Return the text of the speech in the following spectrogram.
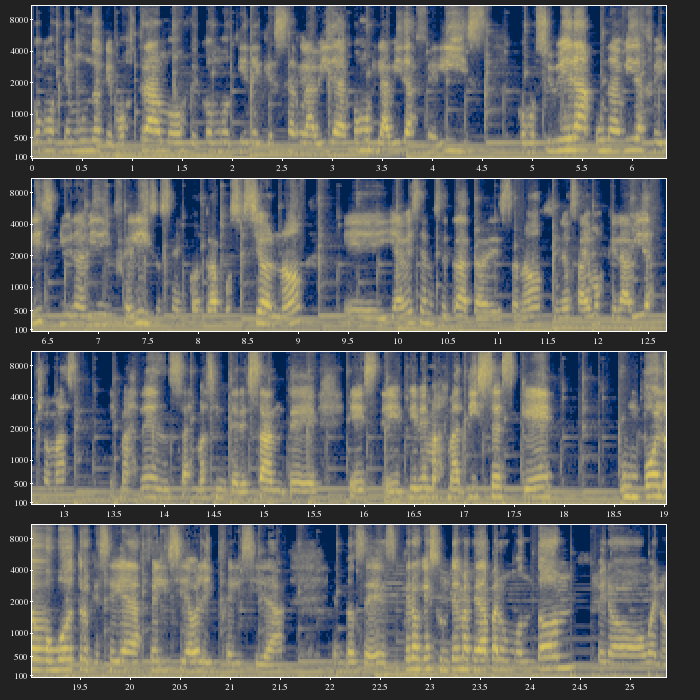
cómo este mundo que mostramos, de cómo tiene que ser la vida, cómo es la vida feliz, como si hubiera una vida feliz y una vida infeliz, o sea, en contraposición, ¿no? Eh, y a veces no se trata de eso, ¿no? Sino sabemos que la vida es mucho más más densa, es más interesante, es, eh, tiene más matices que un polo u otro que sería la felicidad o la infelicidad. Entonces, creo que es un tema que da para un montón, pero bueno,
